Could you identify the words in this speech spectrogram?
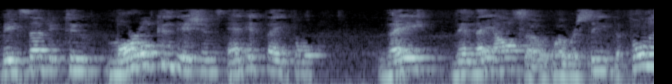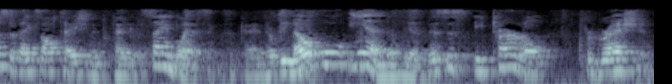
being subject to mortal conditions, and if faithful, they then they also will receive the fullness of exaltation and partake of the same blessings. Okay, there'll be no end of this. This is eternal progression.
